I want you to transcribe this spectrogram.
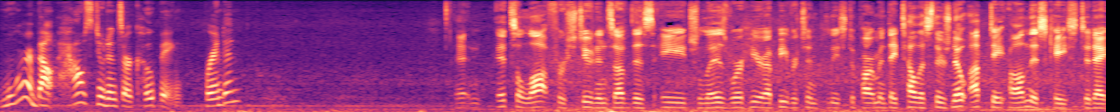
more about how students are coping. Brandon? And it's a lot for students of this age. Liz, we're here at Beaverton Police Department. They tell us there's no update on this case today.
